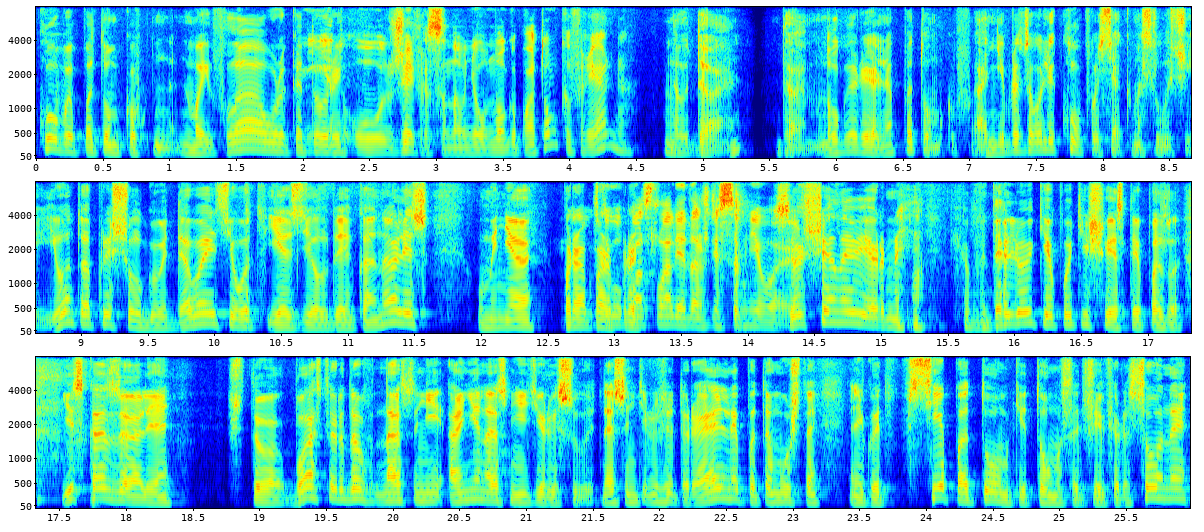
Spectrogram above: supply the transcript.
Клубы потомков Майфлаура, которые... Нет, у Джефферсона у него много потомков, реально? Ну да. Да, много реально потомков. Они образовали клуб, во всяком случае. И он туда пришел, говорит, давайте, вот я сделал ДНК-анализ, у меня прапор... Его послали, я даже не сомневаюсь. Совершенно верно. В далекие путешествия позвал. И сказали, что бастардов нас не, они нас не интересуют. Нас интересует реально, потому что они говорят, все потомки Томаса Джефферсона,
